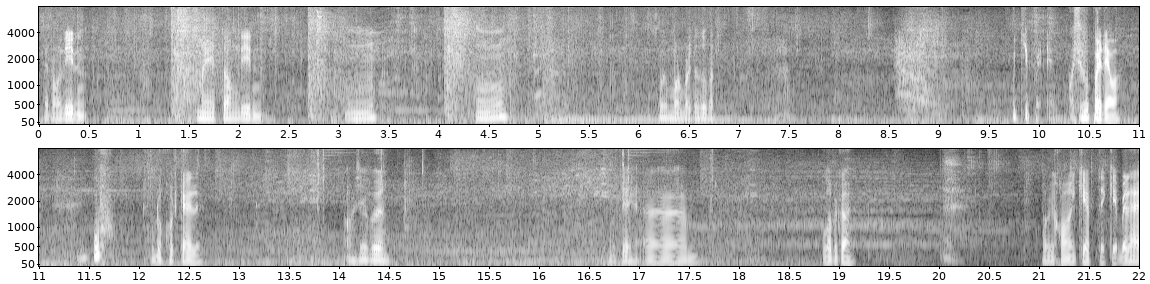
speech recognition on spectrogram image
ไม่ต้องดิ้น ไม่ต้องดิ้น อืมอืมอุ้ยหมดมันกระสุนมันอุ้ยจิบไปไหนอุ้ยจิบไปไหนวะอู้โดดโคตรไกลเลย เอาใช่เพื่อนโอเค เอ่อลงไปก่อน เรามีของให้เก็บแต่เก็บไม่ได้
